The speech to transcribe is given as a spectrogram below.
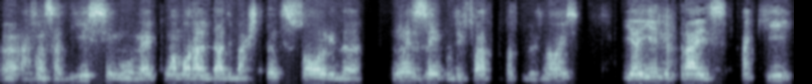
uh, avançadíssimo, né? Com uma moralidade bastante sólida, um exemplo de fato para todos nós. E aí ele traz aqui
